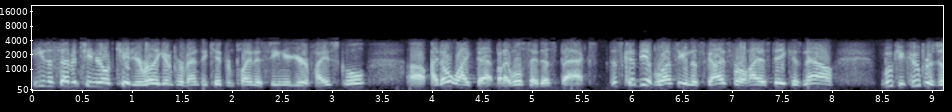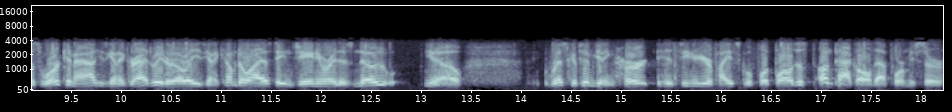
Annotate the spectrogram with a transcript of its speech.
he's a 17 year old kid. You're really going to prevent the kid from playing his senior year of high school? Uh, I don't like that, but I will say this, Bax. This could be a blessing in disguise for Ohio State because now Mookie Cooper's just working out. He's going to graduate early. He's going to come to Ohio State in January. There's no, you know, risk of him getting hurt his senior year of high school football. Just unpack all of that for me, sir.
